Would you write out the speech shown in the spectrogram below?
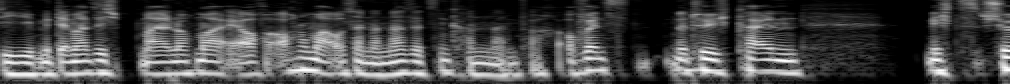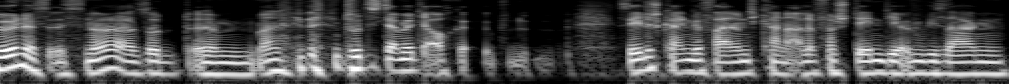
die, mit der man sich mal noch mal auch auch noch mal auseinandersetzen kann einfach. Auch wenn es natürlich kein nichts Schönes ist, ne? Also ähm, man tut sich damit ja auch seelisch keinen Gefallen und ich kann alle verstehen, die irgendwie sagen,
